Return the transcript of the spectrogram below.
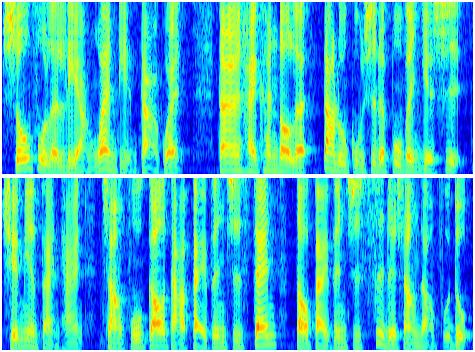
收复了两万点大关。当然还看到了大陆股市的部分也是全面反弹，涨幅高达百分之三到百分之四的上涨幅度。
